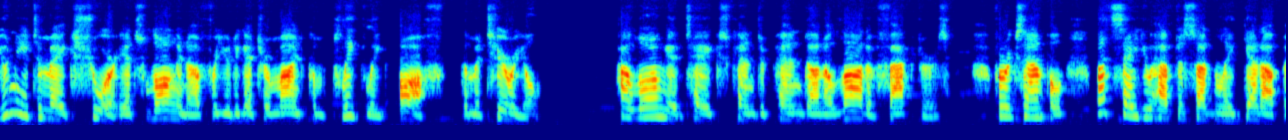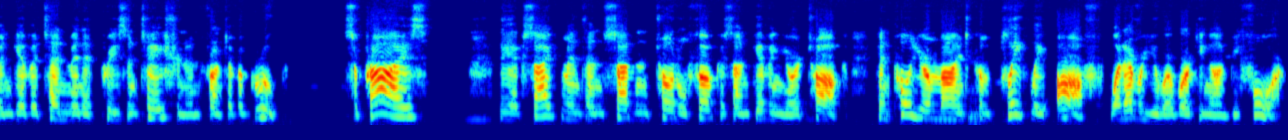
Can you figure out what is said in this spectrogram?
you need to make sure it's long enough for you to get your mind completely off the material. How long it takes can depend on a lot of factors. For example, let's say you have to suddenly get up and give a 10 minute presentation in front of a group. Surprise! The excitement and sudden total focus on giving your talk can pull your mind completely off whatever you were working on before.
